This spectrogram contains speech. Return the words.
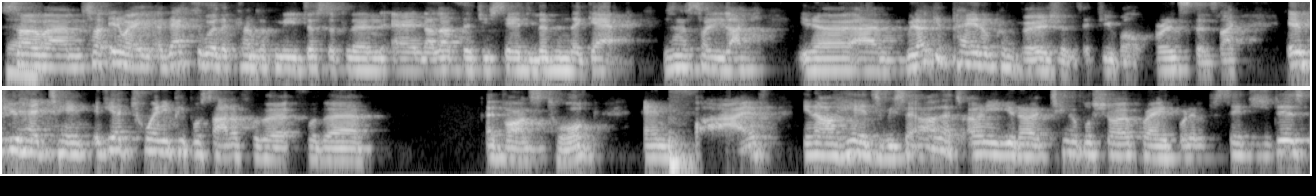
So, um, so anyway, that's the word that comes up for me, discipline. And I love that you said live in the gap. Isn't necessarily like, you know, um, we don't get paid on conversions, if you will. For instance, like if you had 10, if you had 20 people sign up for the, for the advanced talk and five in our heads, we say, oh, that's only, you know, a terrible show up rate, whatever percentage it is.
